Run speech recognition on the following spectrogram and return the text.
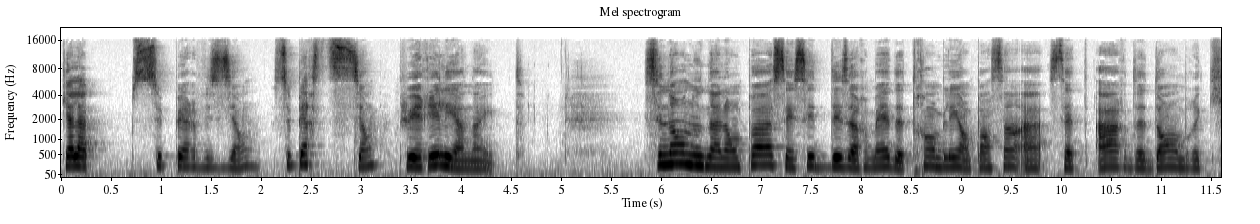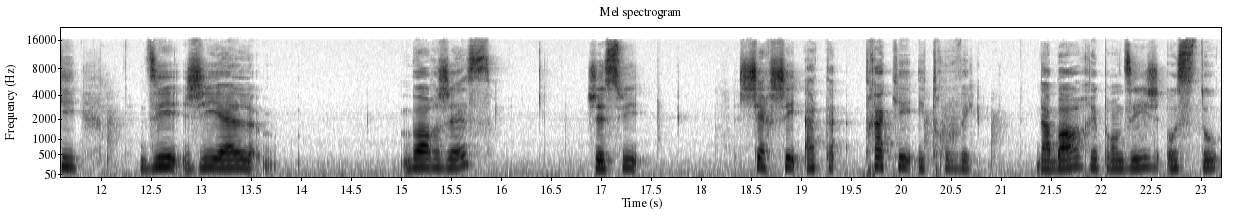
qu'à la supervision, superstition puérile et honnête? Sinon, nous n'allons pas cesser désormais de trembler en pensant à cette harde d'ombre qui, dit J.L. Borges, je suis cherché à traquer et trouver. D'abord, répondis-je aussitôt,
